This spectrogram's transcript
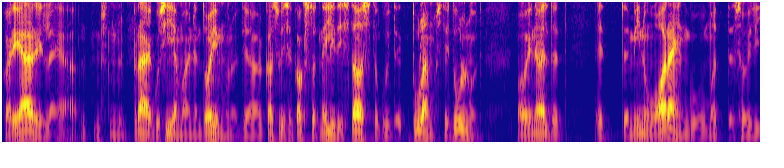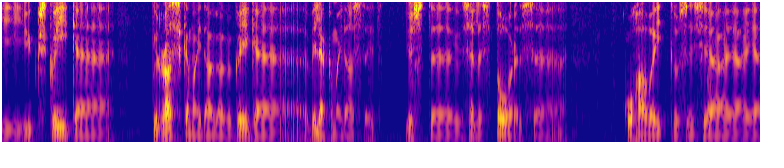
karjäärile ja mis praegu siiamaani on toimunud ja kas või see kaks tuhat neliteist aasta, kui tulemust ei tulnud, ma võin öelda, et et minu arengu mõttes oli üks kõige küll raskemaid, aga ka kõige viljakamaid aastaid just äh, selles toores äh, kohavõitluses ja, ja, ja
